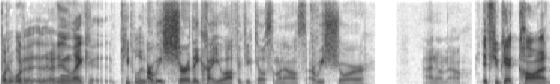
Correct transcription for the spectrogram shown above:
What? What? I mean, like people who Are we sure they cut you off if you kill someone else? Are we sure? I don't know. if you get caught,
